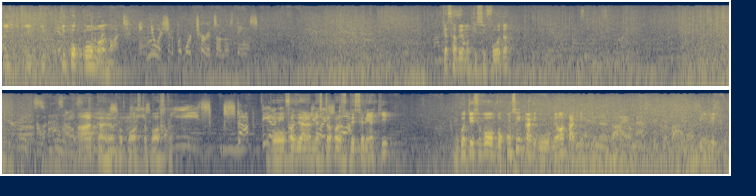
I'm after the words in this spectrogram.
Que, que, que, que cocô, mano. Quer saber, mano? Que se foda. Ah, caramba, bosta, bosta. Vou fazer as minhas tropas descerem aqui. Enquanto isso, eu vou, vou concentrar o meu ataque aqui, né? Não tem jeito.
